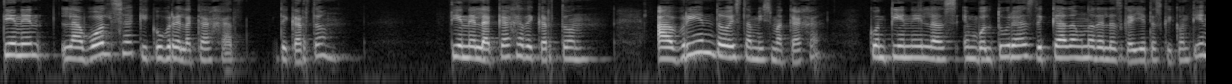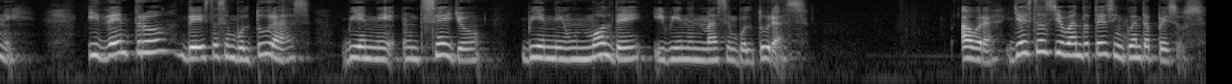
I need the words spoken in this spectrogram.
Tienen la bolsa que cubre la caja de cartón. Tiene la caja de cartón. Abriendo esta misma caja, contiene las envolturas de cada una de las galletas que contiene. Y dentro de estas envolturas viene un sello, viene un molde y vienen más envolturas. Ahora, ya estás llevándote 50 pesos.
